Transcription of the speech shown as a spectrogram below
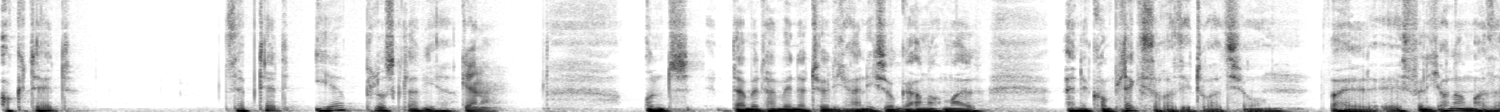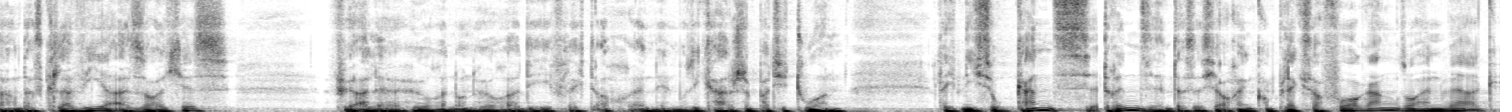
Oktett, Septett, ihr plus Klavier. Genau. Und damit haben wir natürlich eigentlich sogar noch mal eine komplexere Situation, weil es will ich auch noch mal sagen, das Klavier als solches für alle Hörerinnen und Hörer, die vielleicht auch in den musikalischen Partituren vielleicht nicht so ganz drin sind. Das ist ja auch ein komplexer Vorgang, so ein Werk,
